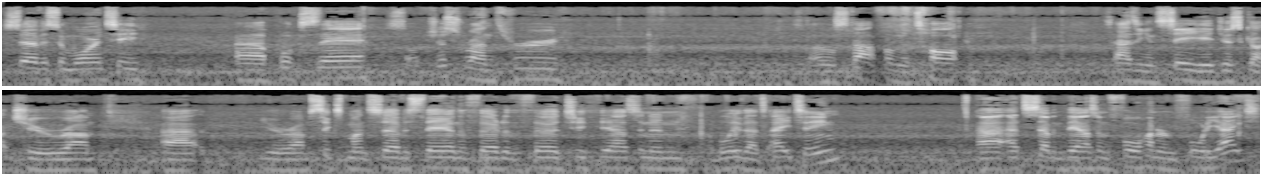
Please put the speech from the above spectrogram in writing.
service and warranty uh, books there. So I'll just run through. So I'll start from the top. So as you can see, you just got your um, uh, your um, six month service there on the third of the third, 2000 and I believe that's 18 uh, at 7,448.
